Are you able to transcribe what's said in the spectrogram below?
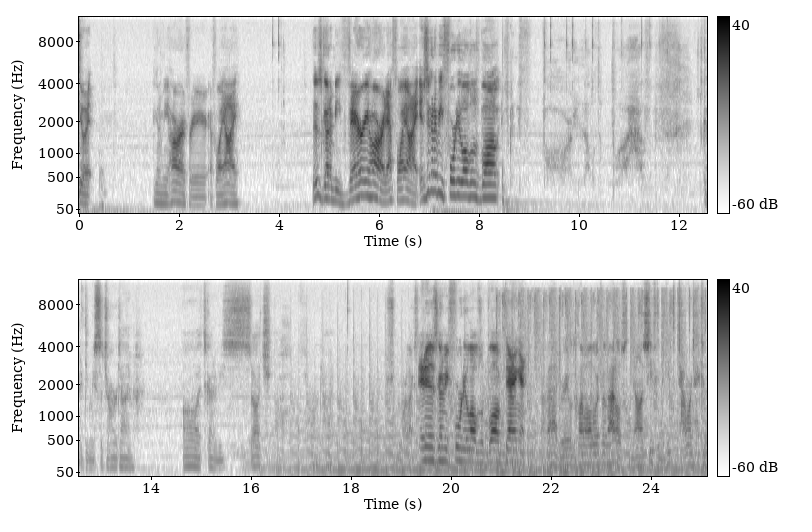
Do it. It's gonna be hard for you, FYI. This is gonna be very hard, FYI. Is it gonna be 40 levels above? It's gonna be 40 levels above. It's gonna give me such a hard time. Oh, it's gonna be such a hard time. Snorlax. It is gonna be 40 levels above, dang it. Not bad, you're able to climb all the way from the battles. Now let's see if you can defeat the Tower Tycoon.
